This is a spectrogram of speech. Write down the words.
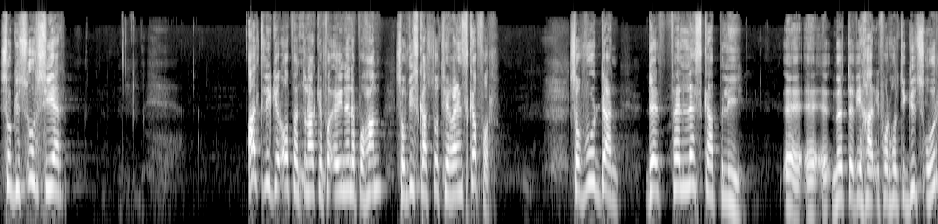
Så Guds ord sier Alt ligger åpent og naken for øynene på ham som vi skal stå til regnskap for. Så hvordan det fellesskapelige eh, eh, møtet vi har i forhold til Guds ord,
